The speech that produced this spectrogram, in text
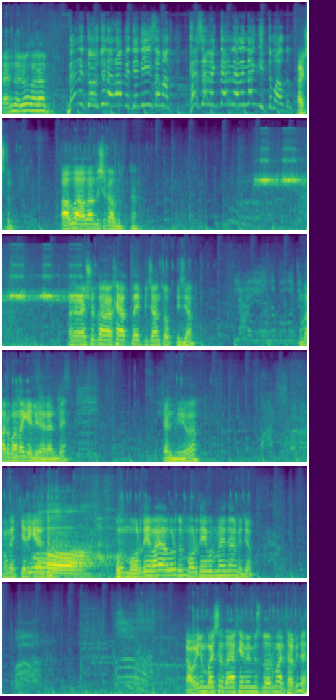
Beni dövüyorlar abi. Beni dövdüler abi dediği zaman pezeveklerin elinden gittim aldım. Kaçtım. Allah alan dışı kaldım. Heh. Hani ben şuradan arkaya atlayıp bir can toplayacağım. Bunlar bana geliyor herhalde. Gelmiyor. Mehmet geri geldi. Oğlum Morde'ye bayağı vurdum. Morde'ye vurmaya devam ediyorum. Ya oyunun başına dayak yememiz normal tabi de.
